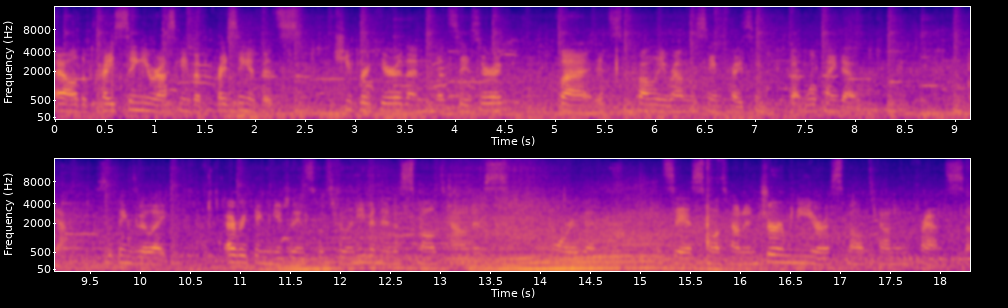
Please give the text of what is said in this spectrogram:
all the pricing, you were asking about the pricing, if it's cheaper here than, let's say, Zurich, but it's probably around the same pricing, but we'll find out. Yeah, so things are like, everything usually in Switzerland, even in a small town, is more than, let's say, a small town in Germany or a small town in France, so.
